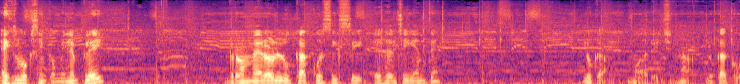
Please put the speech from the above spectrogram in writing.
Xbox, 5000 en Play. Romero Lukaku es el, es el siguiente. Luka Modric, no, Lukaku.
